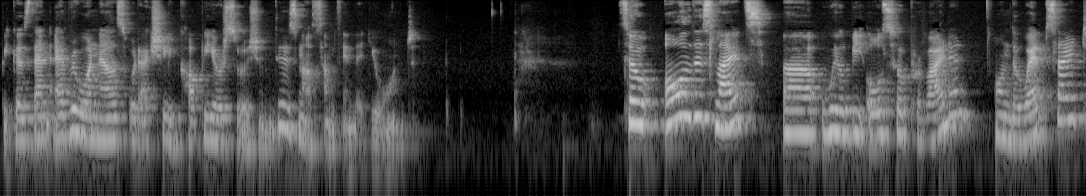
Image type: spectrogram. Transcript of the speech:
because then everyone else would actually copy your solution. This is not something that you want. So all the slides uh, will be also provided on the website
